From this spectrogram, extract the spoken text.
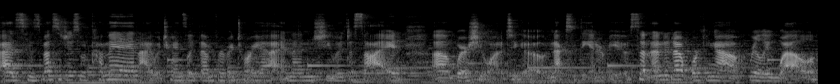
As his messages would come in, I would translate them for Victoria and then she would decide um, where she wanted to go next with the interview. So it ended up working out really well.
